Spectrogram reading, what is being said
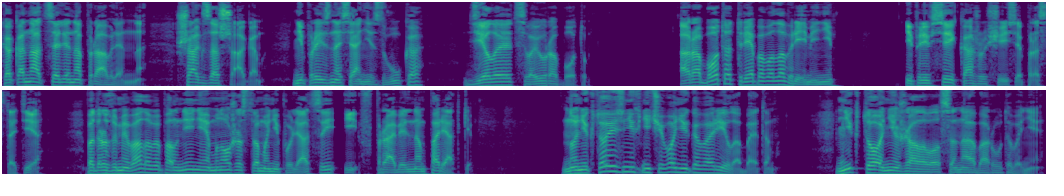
как она целенаправленно, шаг за шагом, не произнося ни звука, делает свою работу. А работа требовала времени, и при всей кажущейся простоте подразумевало выполнение множества манипуляций и в правильном порядке. Но никто из них ничего не говорил об этом. Никто не жаловался на оборудование,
